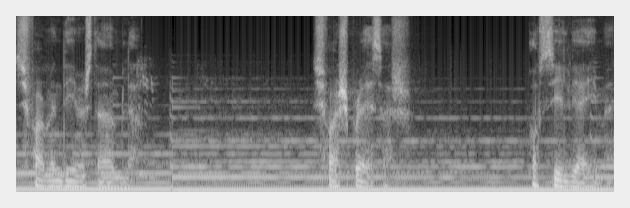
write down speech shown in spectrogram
Çfarë mendimesh të ëmbla? Çfarë shpresash? O Silvia ime.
